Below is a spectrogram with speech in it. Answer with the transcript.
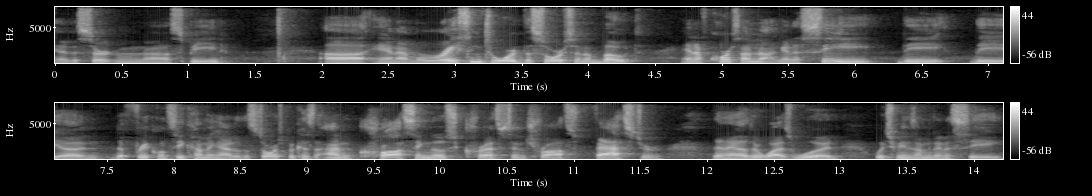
at a certain uh, speed, uh, and I'm racing toward the source in a boat, and of course I'm not going to see the, the, uh, the frequency coming out of the source because I'm crossing those crests and troughs faster than I otherwise would, which means I'm going to see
